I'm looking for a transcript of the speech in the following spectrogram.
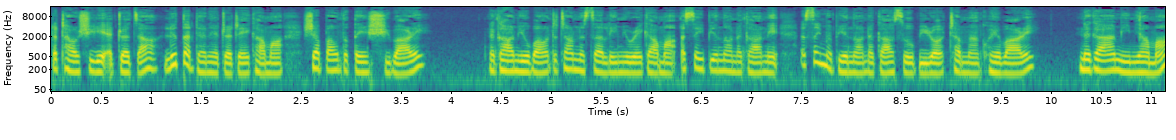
တစ်ထောင်ရှိတဲ့အတွက်ကြောင့်လူတက်တန်းနဲ့တွေ့တဲ့အခါမှာရပ်ပေါင်းတစ်သိန်းရှိပါတယ်။နဂါမျိုးပေါင်း1024မျိုးတွေကမှအစိတ်ပြင်းသောနဂါနဲ့အစိတ်မပြင်းသောနဂါဆိုပြီးတော့ထပ်မံခွဲပါတယ်။နဂါအမည်များမှာ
